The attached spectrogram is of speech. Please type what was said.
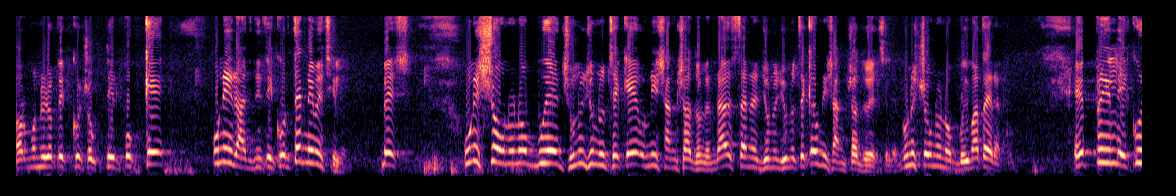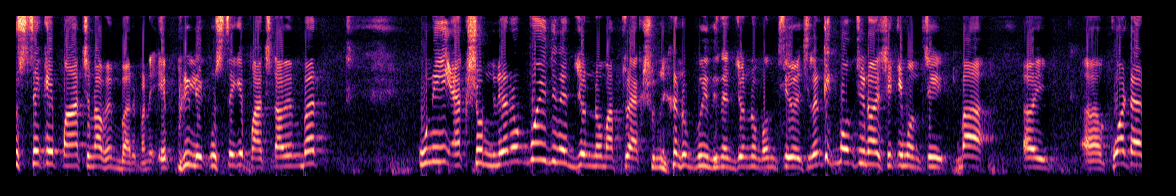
ধর্মনিরপেক্ষ শক্তির পক্ষে উনি রাজনীতি করতে নেমেছিলেন বেশ, উনিশশো উননব্বইয়ে ঝুনুঝুনু থেকে উনি সাংসদ হলেন। রাজস্থানের ঝুনুঝুনু থেকে উনি সাংসদ হয়েছিলেন, উনিশশো উননব্বই, মাথায় রাখুন। এপ্রিল একুশ থেকে পাঁচ নভেম্বর মানে এপ্রিল একুশ থেকে পাঁচ নভেম্বর উনি একশো নিরানব্বই দিনের জন্য মাত্র একশো নিরানব্বই দিনের জন্য মন্ত্রী হয়েছিলেন। ঠিক মন্ত্রী নয় সিকি মন্ত্রী বা ওই কোয়ার্টার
